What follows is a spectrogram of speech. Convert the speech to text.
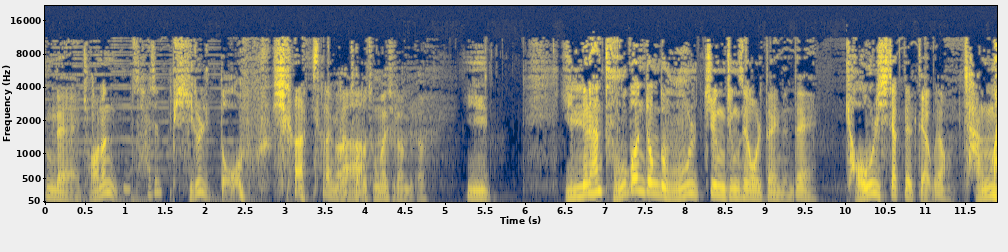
네, 저는 사실 비를 너무 싫어하는 사람이라. 아, 저도 정말 싫어합니다. 이 1년에 한 두 번 정도 우울증 증세가 올 때가 있는데 겨울 시작될 때하고요. 장마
